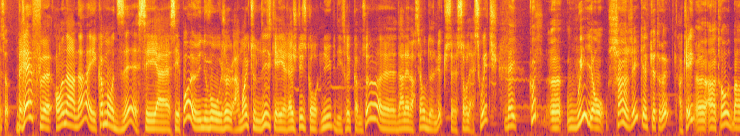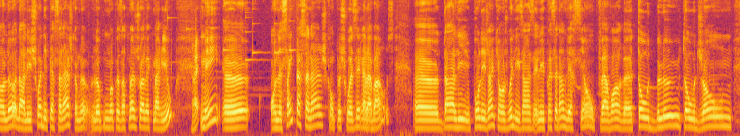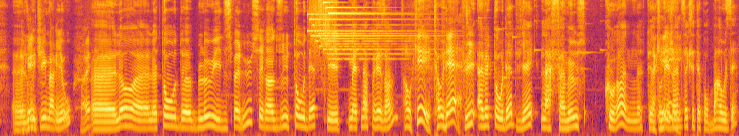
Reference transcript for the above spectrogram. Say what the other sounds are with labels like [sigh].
ça. Bref, euh, on en a, et comme on disait, c'est euh, c'est pas un nouveau jeu. À moins que tu me dises qu'il ait rajouté du contenu puis des trucs comme ça euh, dans la version de luxe sur la Switch. Ben écoute, euh, oui, ils ont changé quelques trucs. OK? Entre autres, bon là, dans les choix des personnages, comme là, là moi présentement, je joue avec Mario. Ouais. Mais euh, on a cinq personnages qu'on peut choisir à la base. Euh, dans les, pour les gens qui ont joué les, précédentes versions, on pouvait avoir euh, Toad bleu, Toad jaune, euh. Luigi Mario. Ouais. Là, le Toad bleu est disparu, c'est rendu Toadette qui est maintenant présente. OK, Toadette. Puis avec Toadette vient la fameuse couronne que tous les gens disaient que c'était pour Bowsette.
